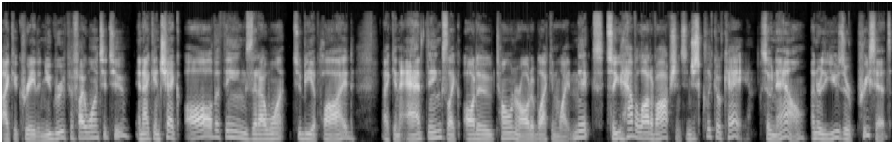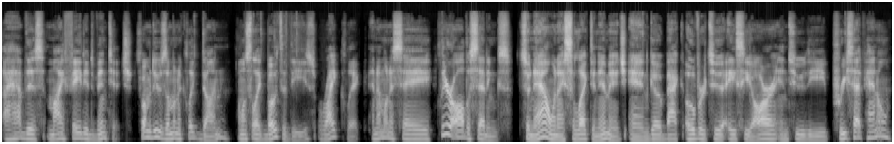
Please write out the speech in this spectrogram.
I could create a new group if I wanted to, and I can check all the things that I want to be applied. I can add things like auto tone or auto black and white mix. So you have a lot of options and just click OK. So now under the user presets, I have this My Faded Vintage. So what I'm gonna do is I'm gonna click done. I'm gonna select both of these, right click, and I'm gonna say clear all the settings. So now when I select an image and go back over to ACR into the preset panel,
